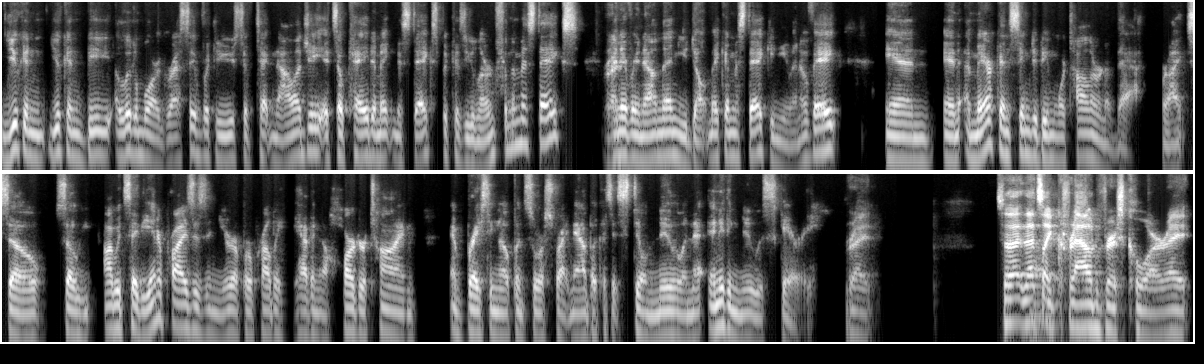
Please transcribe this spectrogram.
you can you can be a little more aggressive with your use of technology it's okay to make mistakes because you learn from the mistakes right. and every now and then you don't make a mistake and you innovate and and americans seem to be more tolerant of that right so so i would say the enterprises in europe are probably having a harder time embracing open source right now because it's still new and that anything new is scary right so that, that's um, like crowd versus core right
